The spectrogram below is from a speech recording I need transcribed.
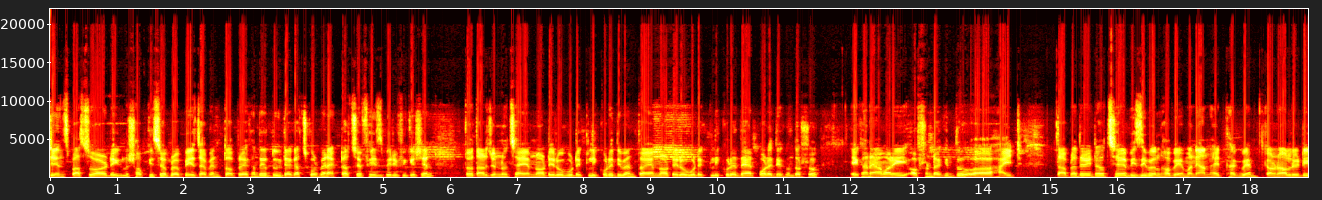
চেঞ্জ পাসওয়ার্ড এগুলো সব কিছু আপনারা পেয়ে যাবেন। তো আপনারা এখান থেকে দুইটা কাজ করবেন। একটা হচ্ছে ফেস ভেরিফিকেশন তো তার জন্য হচ্ছে আই এম নট এ রোবটে ক্লিক করে দিবেন। তো আই এম নট এ রোবটে ক্লিক করে দেওয়ার পরে দেখুন দর্শক এখানে আমার এই অপশনটা কিন্তু হাইট তা আপনাদের এটা হচ্ছে ভিজিবল হবে মানে আনহাইট থাকবে, কারণ অলরেডি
